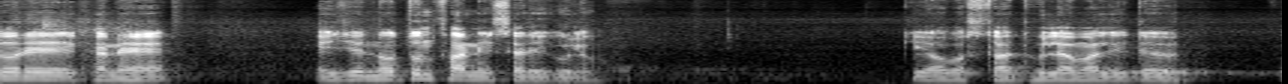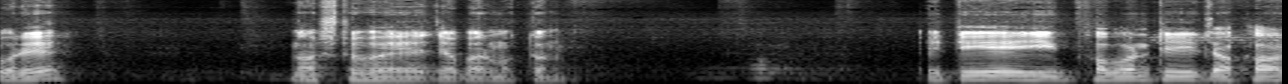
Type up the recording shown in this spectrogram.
ধরে এখানে এই যে নতুন ফার্নিচার এগুলো, কি অবস্থা ধুলামালিতে পড়ে? নষ্ট হয়ে যাবার মতন। এটি এই ভবনটি যখন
